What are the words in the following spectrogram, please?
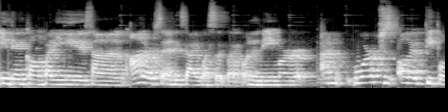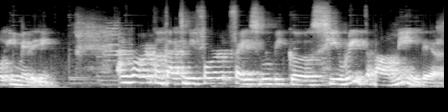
Indian companies and others, and this guy was a namer and worked with other people in Medellin. And Robert contacted me for Facebook because he read about me there.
